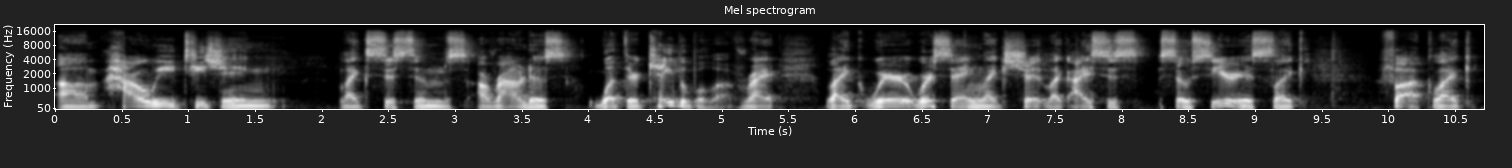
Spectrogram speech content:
Um, how are we teaching like systems around us what they're capable of, right? Like we're we're saying like shit, like ISIS so serious, like fuck, like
